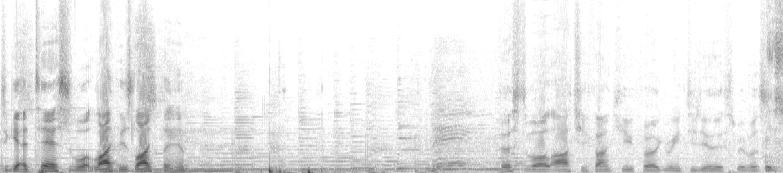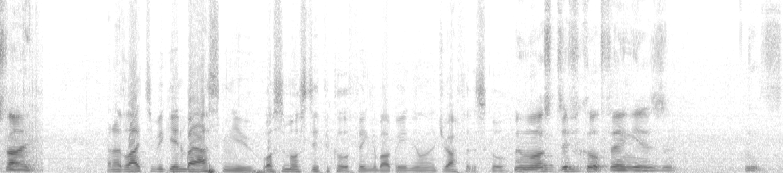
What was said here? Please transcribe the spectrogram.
to get a taste of what life is like for him. First of all, Archie, thank you for agreeing to do this with us. It's fine. And I'd like to begin by asking you, what's the most difficult thing about being the only giraffe at the school? The most difficult thing is it's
